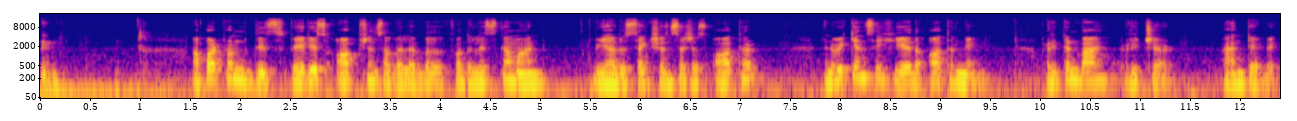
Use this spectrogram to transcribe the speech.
Apart from these various options available for the list command we have the sections such as author and we can see here the author name written by Richard and David.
